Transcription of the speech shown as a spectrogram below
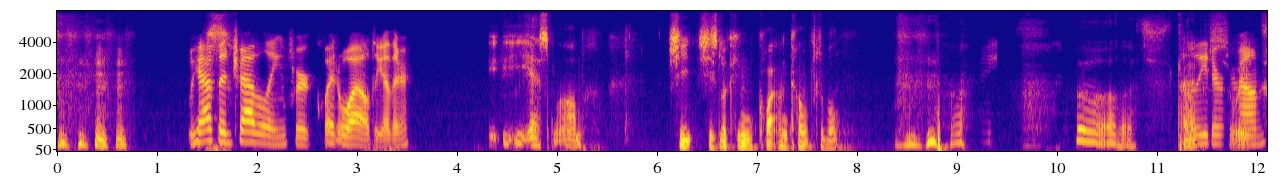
We have been traveling for quite a while together. Y- y- yes, Mom. She, she's looking quite uncomfortable. oh, that's I'll kind lead her of sweet. around.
